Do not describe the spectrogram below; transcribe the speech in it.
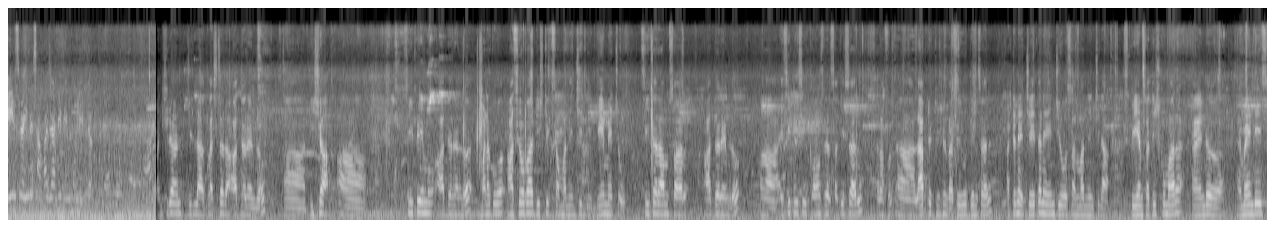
ఎయిడ్స్ రహిత సమాజాన్ని నిర్మూలిద్దాం. మంచిర్యాల జిల్లా క్లస్టర్ ఆధ్వర్యంలో ఆ, దిశ సిపిఎం ఆధ్వర్యంలో మనకు ఆసిఫాబాద్ డిస్టిక్ సంబంధించింది డిఎంహెచ్ఓ సీతారాం సార్ ఆధ్వర్యంలో ACTC counsellor Satish sir rough lab technician Rafiuddin sir అట్టనే చేతన ఎన్జిఓ సంబంధించిన PM Satish Kumar and MNDs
